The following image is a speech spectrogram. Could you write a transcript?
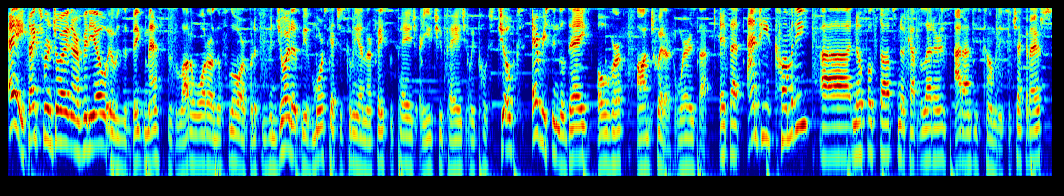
Hey, thanks for enjoying our video. It was a big mess. There's a lot of water on the floor, but if you've enjoyed it, we have more sketches coming out on our Facebook page, our YouTube page, and we post jokes every single day over on Twitter. Where is that? It's at Auntie's Comedy. Uh, no full stops, no capital letters. At Auntie's Comedy. So check it out.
